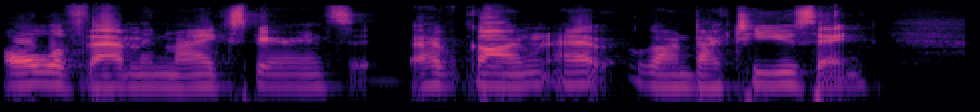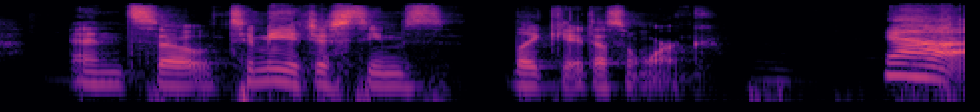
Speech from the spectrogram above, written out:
all of them, in my experience, have gone have gone back to using. And so to me, it just seems like it doesn't work. Yeah,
